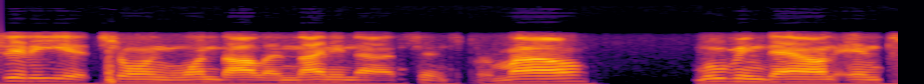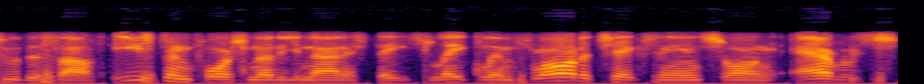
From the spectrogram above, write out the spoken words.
city at showing $1.99 per mile. Moving down into the southeastern portion of the United States, Lakeland, Florida checks in showing average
